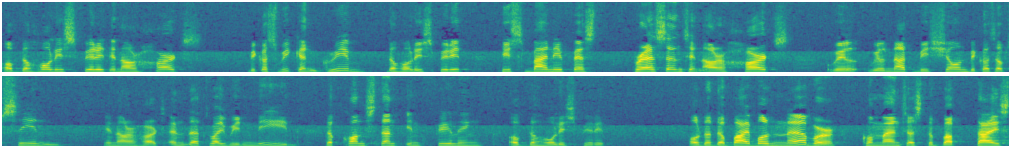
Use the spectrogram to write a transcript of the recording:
of the Holy Spirit in our hearts because we can grieve the Holy Spirit. His manifest presence in our hearts will, will not be shown because of sin in our hearts. And that's why we need the constant infilling of the Holy Spirit. Although the Bible never commands us to baptize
